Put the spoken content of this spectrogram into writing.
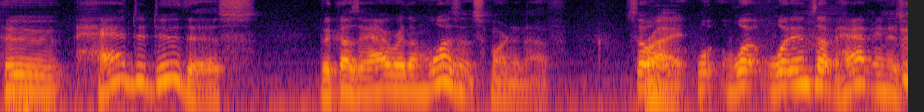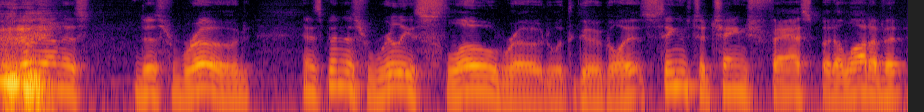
who had to do this because the algorithm wasn't smart enough so Right. wh- what what ends up happening is we go down this this road and it's been this really slow road with Google it seems to change fast but a lot of it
